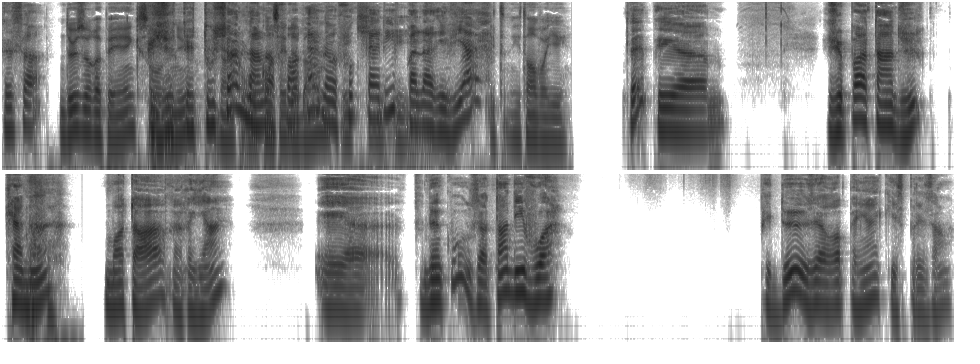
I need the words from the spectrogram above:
C'est ça. Deux Européens qui sont Puis venus. j'étais tout dans le seul dans la forêt. Il faut que tu arrives par la rivière. Il t- il t'a envoyé. Puis euh, j'ai pas attendu canot, moteur, rien. Et euh, tout d'un coup, j'entends des voix. Puis deux Européens qui se présentent.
